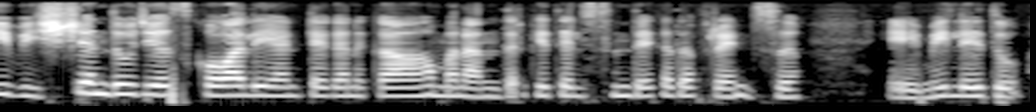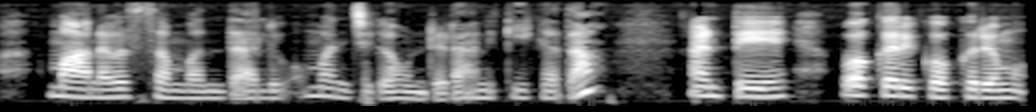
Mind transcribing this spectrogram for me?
ఈ విష్ ఎందుకు చేసుకోవాలి అంటే కనుక మనందరికీ తెలిసిందే కదా ఫ్రెండ్స్. ఏమీ లేదు. మానవ సంబంధాలు మంచిగా ఉండడానికి కదా. అంటే ఒకరికొకరము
